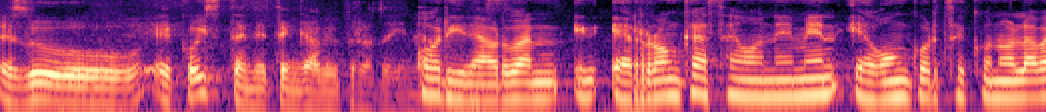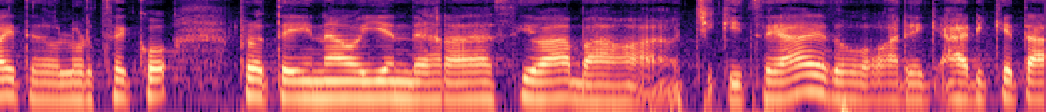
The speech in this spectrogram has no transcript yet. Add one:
ez du ekoizten etengabe proteina. Hori da, orduan erronka zegoen hemen egonkortzeko nolabait edo lortzeko proteina hoien degradazioa ba, txikitzea edo ariketa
